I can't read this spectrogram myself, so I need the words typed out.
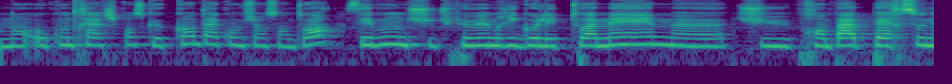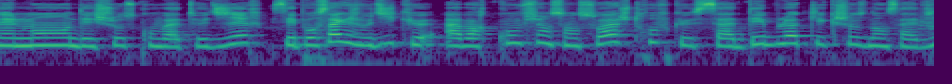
Non, au contraire, je pense que quand t'as confiance en toi, c'est bon, tu, peux même rigoler de toi-même, euh, tu prends pas personnellement des choses qu'on va te dire. C'est pour ça que je vous dis que avoir confiance en soi, je trouve que ça débloque quelque chose dans sa vie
